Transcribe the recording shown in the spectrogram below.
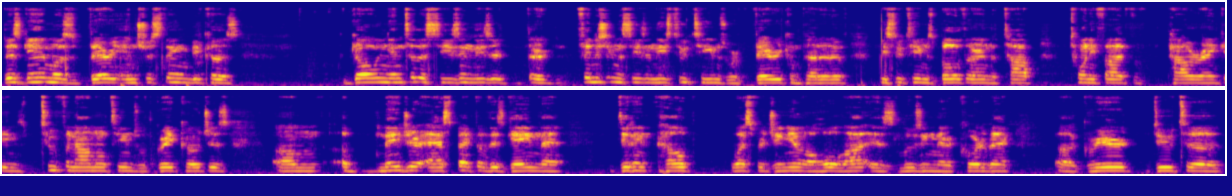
This game was very interesting because going into the season, these are they're finishing the season. These two teams were very competitive. These two teams both are in the top 25 power rankings. Two phenomenal teams with great coaches. Um, a major aspect of this game that didn't help West Virginia a whole lot is losing their quarterback uh, Grier due to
